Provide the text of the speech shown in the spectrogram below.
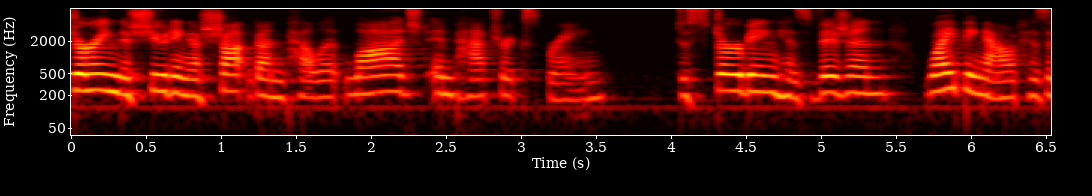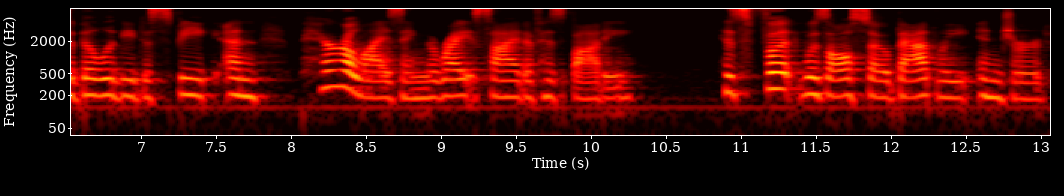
During the shooting, a shotgun pellet lodged in Patrick's brain, disturbing his vision, wiping out his ability to speak, and paralyzing the right side of his body. His foot was also badly injured.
